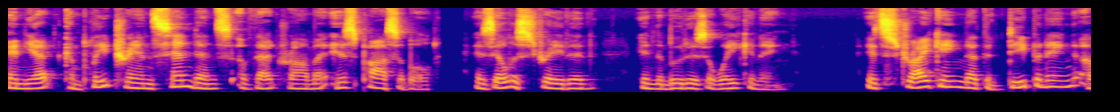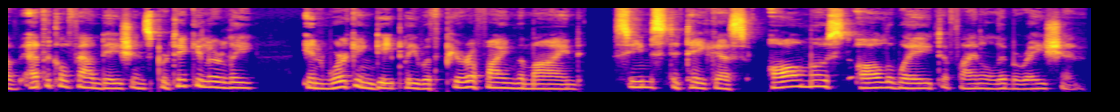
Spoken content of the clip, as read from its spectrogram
And yet, complete transcendence of that drama is possible, as illustrated in the Buddha's awakening. It's striking that the deepening of ethical foundations, particularly in working deeply with purifying the mind seems to take us almost all the way to final liberation.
